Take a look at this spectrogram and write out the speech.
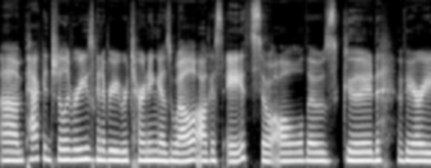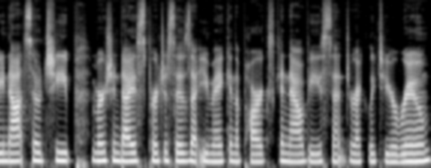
Um, package delivery is going to be returning as well August 8th. So, all those good, very not so cheap merchandise purchases that you make in the parks can now be sent directly to your room.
